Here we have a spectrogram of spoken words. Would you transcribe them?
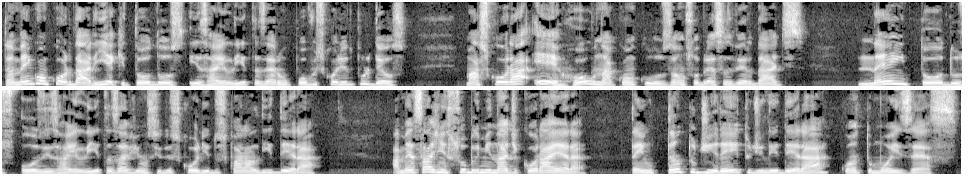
Também concordaria que todos os israelitas eram o povo escolhido por Deus. Mas Corá errou na conclusão sobre essas verdades. Nem todos os israelitas haviam sido escolhidos para liderar. A mensagem subliminar de Corá era: tenho tanto direito de liderar quanto Moisés.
